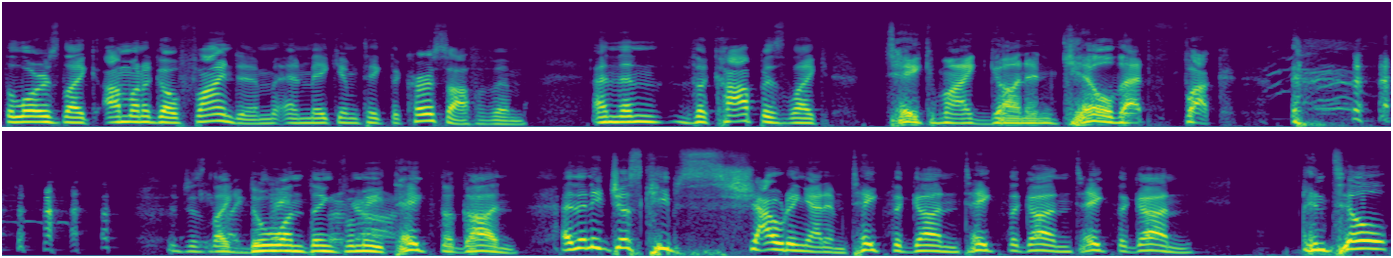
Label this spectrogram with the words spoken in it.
the lawyer's like, I'm gonna go find him and make him take the curse off of him, and then the cop is like, Take my gun and kill that fuck. just like, like, do one thing for me, take the gun, and then he just keeps shouting at him, Take the gun, take the gun, take the gun, until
